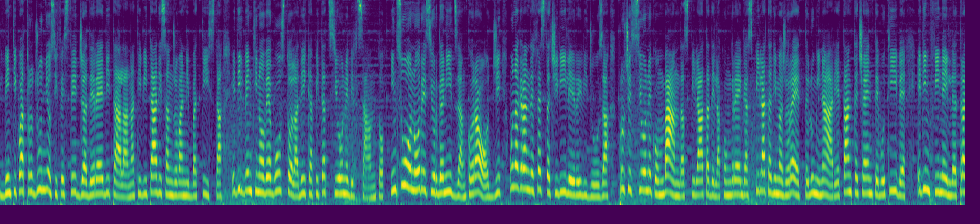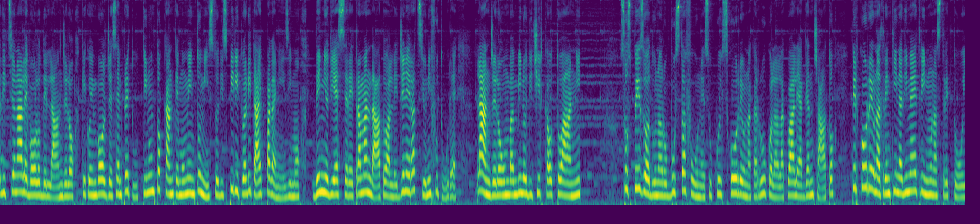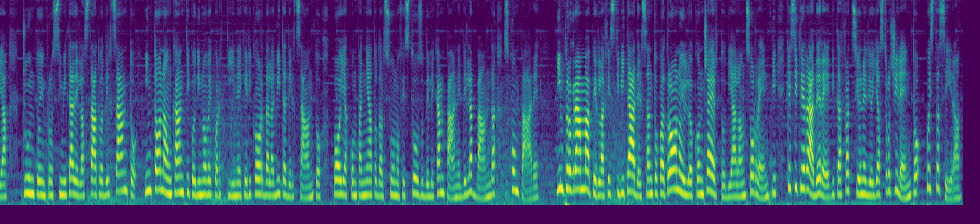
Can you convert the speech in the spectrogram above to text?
Il 24 giugno si festeggia ad Eredita la Natività di San Giovanni Battista ed il 29 agosto la decapitazione del santo. In suo onore si organizza ancora oggi una grande festa civile e religiosa, processione con banda, spilata della congrega, spilata di maggiorette, luminarie, tante cente votive ed infine il tradizionale volo dell'angelo, che coinvolge sempre tutti in un toccante momento misto di spiritualità e paganesimo, degno di essere tramandato alle generazioni future. L'angelo, un bambino di circa 8 anni, sospeso ad una robusta fune su cui scorre una carrucola alla quale è agganciato, percorre una trentina di metri in una strettoia. Giunto in prossimità della statua del santo, intona un cantico di nove quartine che ricorda la vita del santo, poi accompagnato dal suono festoso delle campane della banda, scompare. In programma per la festività del Santo Patrono il concerto di Alan Sorrenti che si terrà ad Eredita, frazione di Ogliastro Cilento, questa sera.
